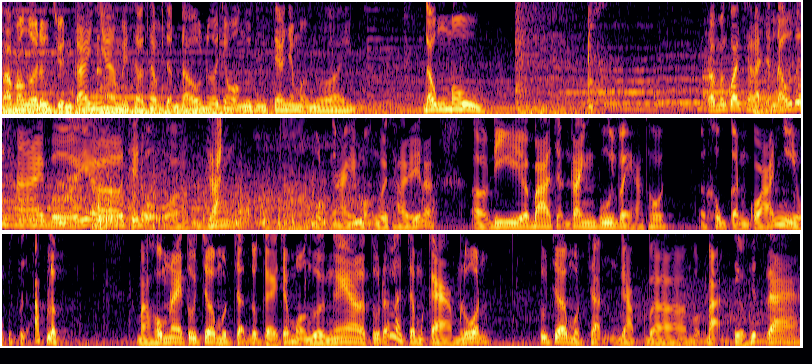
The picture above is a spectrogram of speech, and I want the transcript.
Và mọi người đừng chuyển kênh nha, mình sẽ theo trận đấu nữa cho mọi người cùng xem nha mọi người. Đông mu rồi mình quay trở lại trận đấu thứ hai với uh, chế độ uh, ranh. Một ngày mọi người thấy là uh, đi ba trận ranh vui vẻ thôi không cần quá nhiều cái sự áp lực. Mà hôm nay tôi chơi một trận tôi kể cho mọi người nghe là tôi rất là trầm cảm luôn. Tôi chơi một trận gặp uh, một bạn tiểu thuyết gia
